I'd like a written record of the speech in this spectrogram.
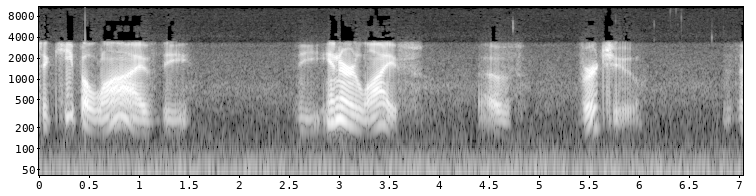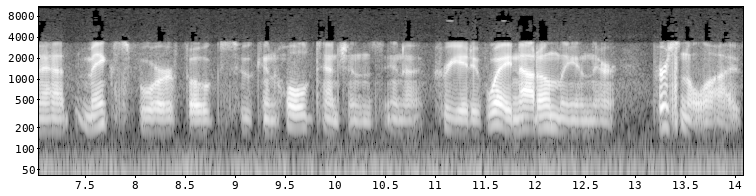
to keep alive the the inner life of virtue that makes for folks who can hold tensions in a creative way, not only in their personal lives,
